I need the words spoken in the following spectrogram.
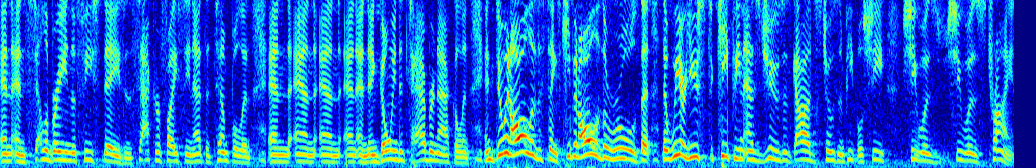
and, and celebrating the feast days and sacrificing at the temple and, and, and, and, and, and, and going to tabernacle and, and doing all of the things, keeping all of the rules that, that we are used to keeping as Jews, as God's chosen people. She, she, was, she was trying.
